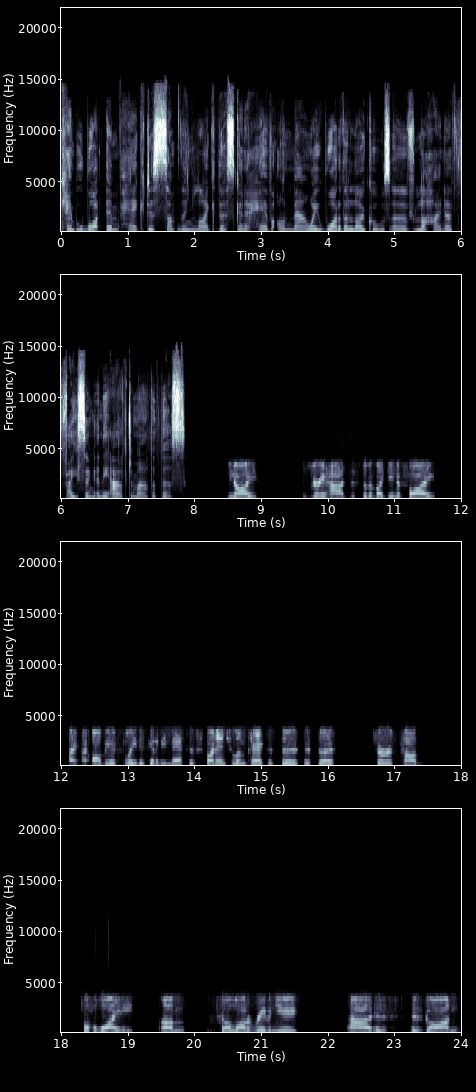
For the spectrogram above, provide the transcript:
Campbell, what impact is something like this going to have on Maui? What are the locals of Lahaina facing in the aftermath of this? You know, I, it's very hard to sort of identify. I, obviously, there's going to be massive financial impact. It's a it's a tourist hub for Hawaii, um, so a lot of revenue uh, is is gone,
